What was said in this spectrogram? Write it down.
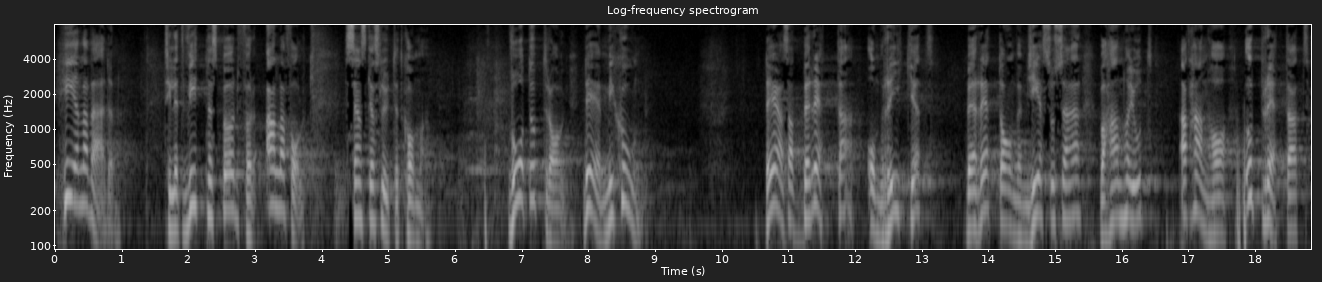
hela världen till ett vittnesbörd för alla folk. Sen ska slutet komma. Vårt uppdrag, det är mission. Det är alltså att berätta om riket, berätta om vem Jesus är, vad han har gjort, att han har upprättat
